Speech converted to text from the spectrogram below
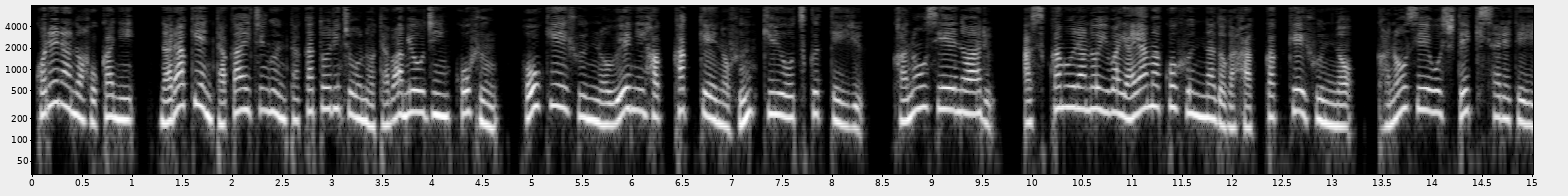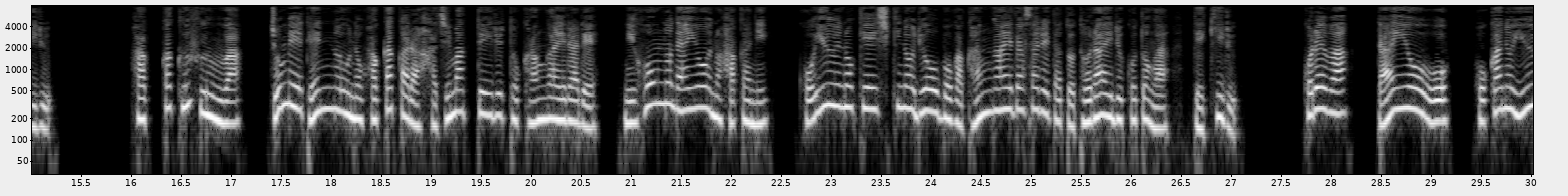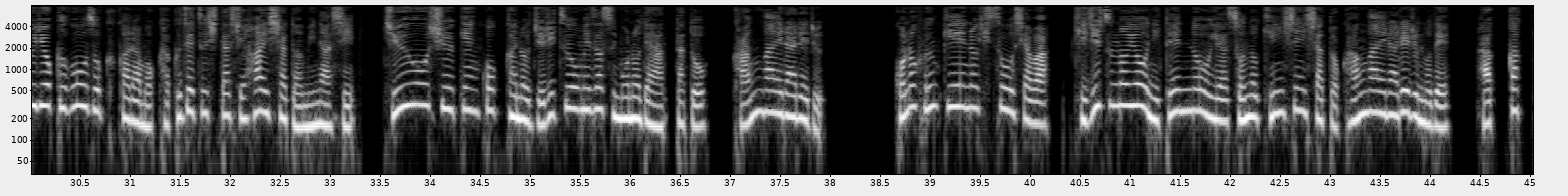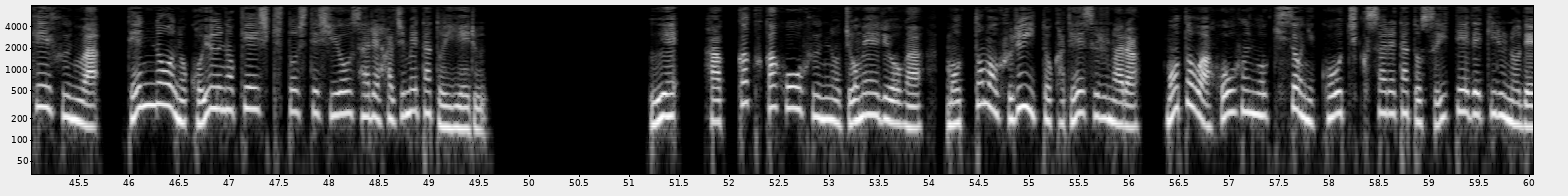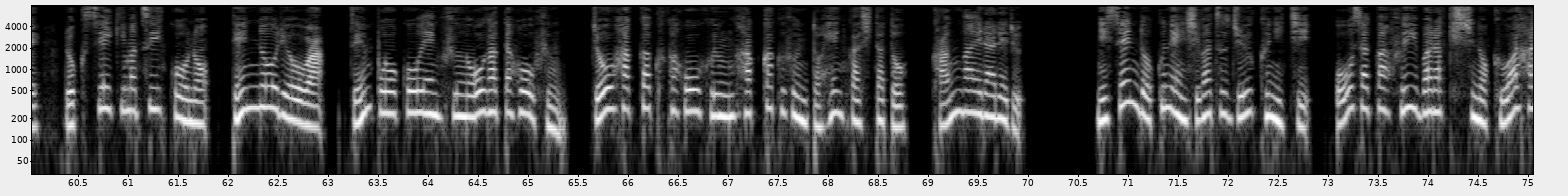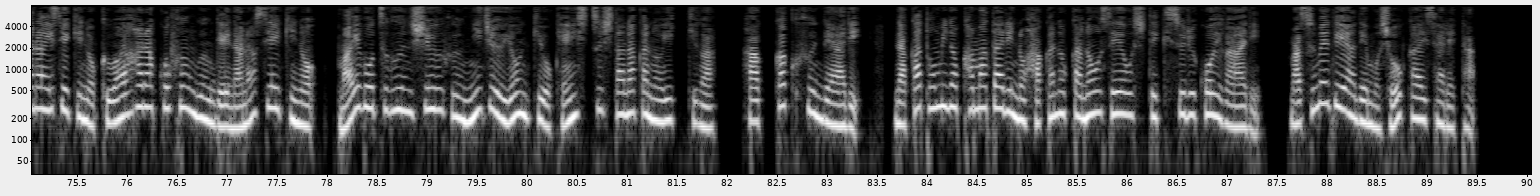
これらの他に、奈良県高市郡高取町の多馬明神古墳、方形墳の上に八角形の墳丘を作っている可能性のある、飛鳥村の岩八山古墳などが八角形墳の可能性を指摘されている。八角墳は、除名天皇の墓から始まっていると考えられ、日本の大王の墓に固有の形式の陵墓が考え出されたと捉えることができる。これは大王を他の有力豪族からも隔絶した支配者とみなし、中央集権国家の樹立を目指すものであったと考えられる。この墳形の悲壮者は、記述のように天皇やその近親者と考えられるので、八角形墳は天皇の固有の形式として使用され始めたと言える。上、八角化宝墳の除名量が最も古いと仮定するなら、元は宝墳を基礎に構築されたと推定できるので、6世紀末以降の天皇陵は前方後円墳大型宝墳、上八角化宝墳八角墳と変化したと考えられる。2006年4月19日、大阪府茨木市の桑原遺跡の桑原古墳群で7世紀の埋没群周墳24基を検出した中の1基が八角墳であり、中富の鎌足りの墓の可能性を指摘する声があり、マスメディアでも紹介された。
